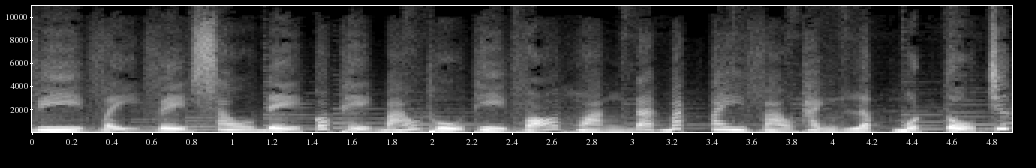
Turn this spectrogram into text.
Vì vậy về sau để có thể báo thù thì Võ Hoàng đã bắt tay vào thành lập một tổ chức.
